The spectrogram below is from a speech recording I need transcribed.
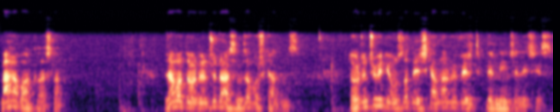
Merhaba arkadaşlar. Java 4. dersimize hoş geldiniz. 4. videomuzda değişkenler ve veri tiplerini inceleyeceğiz.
